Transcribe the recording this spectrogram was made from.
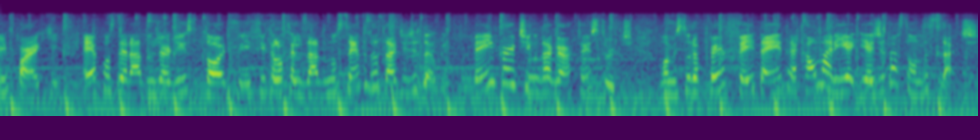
Green Park é considerado um jardim histórico e fica localizado no centro da cidade de Dublin, bem pertinho da Grafton Street, uma mistura perfeita entre a calmaria e a agitação da cidade.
